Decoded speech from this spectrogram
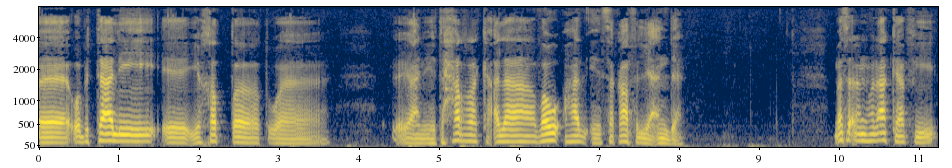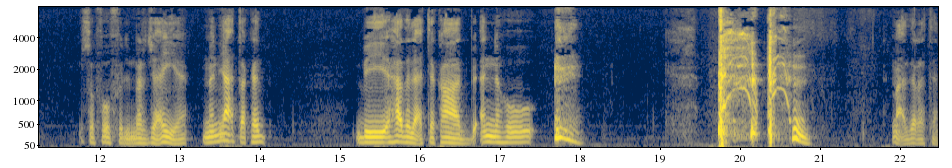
آه، وبالتالي آه، يخطط و يعني يتحرك على ضوء هذه الثقافة اللي عنده. مثلا هناك في صفوف المرجعية من يعتقد بهذا الاعتقاد بأنه معذرة.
